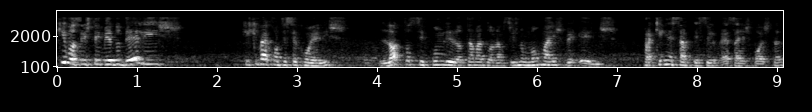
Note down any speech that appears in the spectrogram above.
que vocês têm medo deles. O que, que vai acontecer com eles? Vocês não vão mais ver eles. Para quem é essa, esse, essa resposta?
